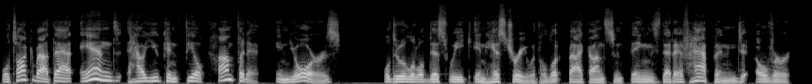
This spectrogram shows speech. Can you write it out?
We'll talk about that and how you can feel confident in yours. We'll do a little this week in history with a look back on some things that have happened over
